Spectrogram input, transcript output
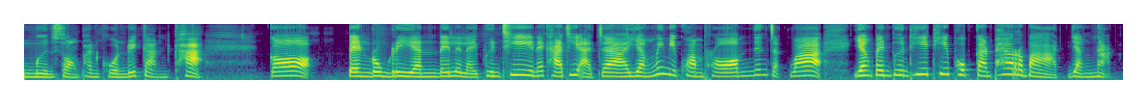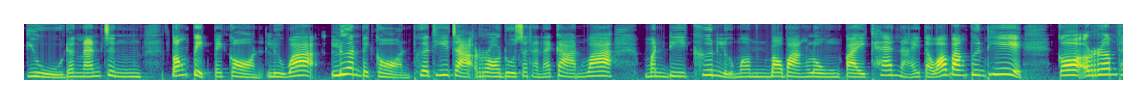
112,000 คนด้วยกันค่ะ ก็ เป็นโรงเรียนในหลาย ๆ พื้นที่นะคะที่อาจจะยังไม่มีความพร้อม เนื่องจากว่ายังเป็นพื้นที่ที่พบการแพร่ระบาดอย่างหนักอยู่ ดังนั้นจึงต้องปิดไปก่อน หรือว่าเลื่อนไปก่อน เพื่อที่จะรอดูสถานการณ์ว่ามันดีขึ้นหรือมันเบาบางลงไปแค่ไหน แต่ว่าบางพื้นที่ก็เริ่มท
